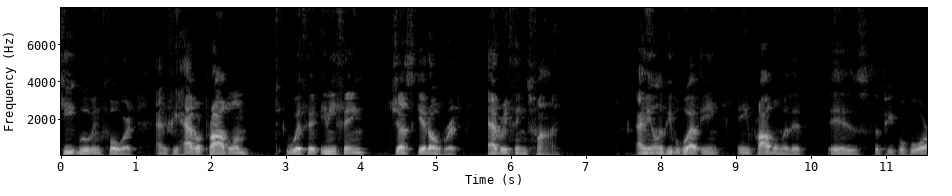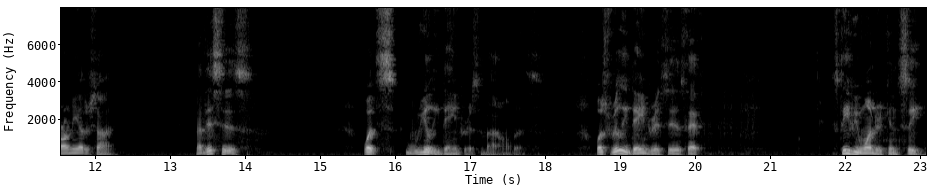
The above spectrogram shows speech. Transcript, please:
keep moving forward. And if you have a problem with it, anything, just get over it. Everything's fine. And the only people who have any, any problem with it is the people who are on the other side. Now, this is what's really dangerous about all this. What's really dangerous is that Stevie Wonder can see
